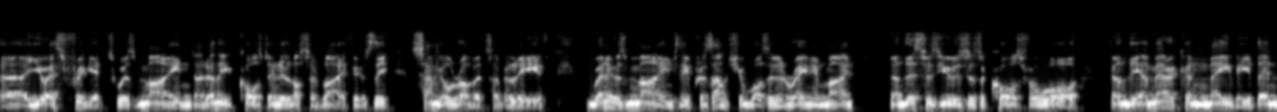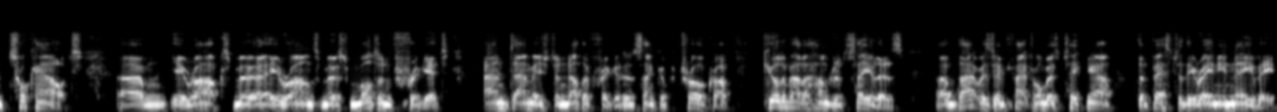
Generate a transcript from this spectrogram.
a, U.S. frigate was mined, I don't think it caused any loss of life. It was the Samuel Roberts, I believe. When it was mined, the presumption was an Iranian mine, and this was used as a cause for war and the American Navy then took out um, Iraq's uh, Iran's most modern frigate and damaged another frigate and sank a patrol craft, killed about 100 sailors. Um, that was, in fact, almost taking out the best of the Iranian Navy.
